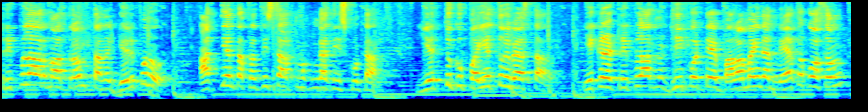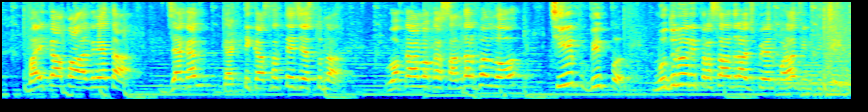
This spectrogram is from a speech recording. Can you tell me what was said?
ట్రిపుల్ ఆర్ మాత్రం తన గెలుపును అత్యంత ప్రతిష్టాత్మకంగా తీసుకుంటారు. ఎత్తుకు పై ఎత్తులు వేస్తారు. ఇక్కడ ట్రిపుల్ ఆర్ను ఢీకొట్టే బలమైన నేత కోసం వైకాపా అధినేత జగన్ గట్టి కసరత్తే చేస్తున్నారు. ఒకానొక సందర్భంలో చీఫ్ విప్ ముదునూరి ప్రసాదరాజు పేరు కూడా వినిపించింది.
